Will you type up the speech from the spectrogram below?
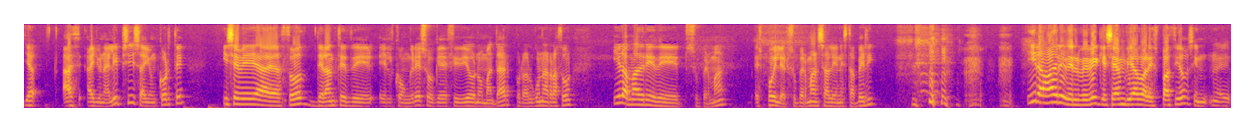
Ya hay una elipsis, hay un corte y se ve a Zod delante del Congreso que decidió no matar por alguna razón y la madre de Superman. Spoiler, Superman sale en esta peli. y la madre del bebé que se ha enviado al espacio sin, eh,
